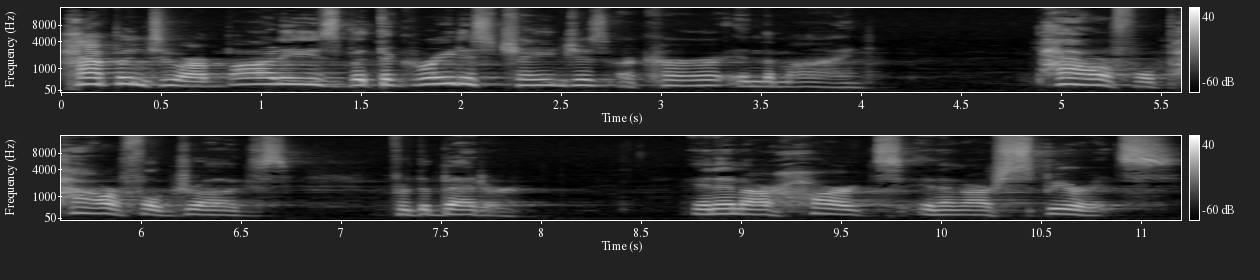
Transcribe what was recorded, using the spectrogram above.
happen to our bodies, but the greatest changes occur in the mind. Powerful, powerful drugs for the better, and in our hearts and in our spirits.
